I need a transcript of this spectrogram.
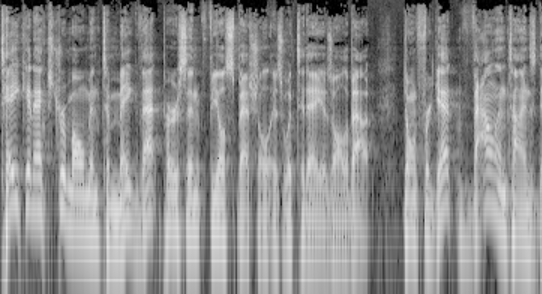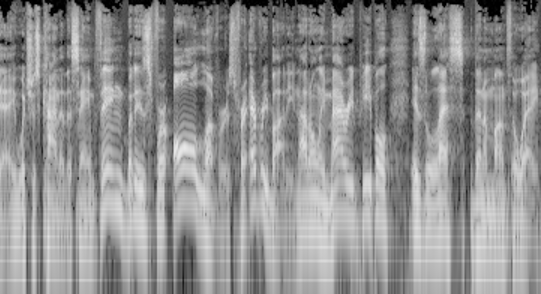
Take an extra moment to make that person feel special, is what today is all about. Don't forget Valentine's Day, which is kind of the same thing, but is for all lovers, for everybody, not only married people, is less than a month away.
